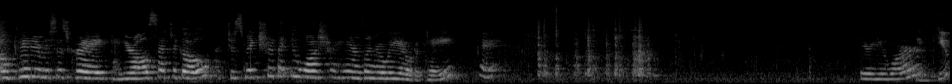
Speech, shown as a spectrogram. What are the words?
Okay there, Mrs. Craig, you're all set to go. Just make sure that you wash your hands on your way out, okay? Okay. There you are. Thank you.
